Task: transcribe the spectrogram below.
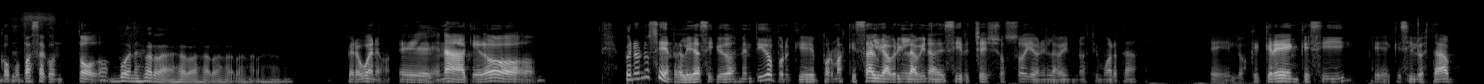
Como pasa con todo. Bueno, es verdad, es verdad, es verdad, es verdad. Pero bueno, eh, nada, quedó. Bueno, no sé en realidad si quedó desmentido, porque por más que salga Abril Lavigne a decir, che, yo soy Abril Lavigne, no estoy muerta, eh, los que creen que sí, eh, que sí lo está,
